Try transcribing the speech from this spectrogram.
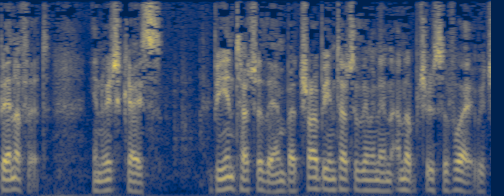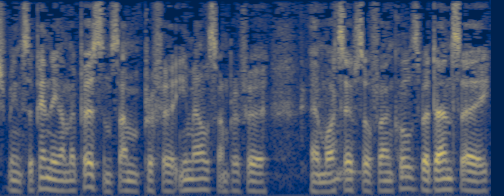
benefit. In which case, be in touch with them, but try to be in touch with them in an unobtrusive way, which means depending on the person. Some prefer emails, some prefer um, WhatsApps or phone calls, but don't say,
